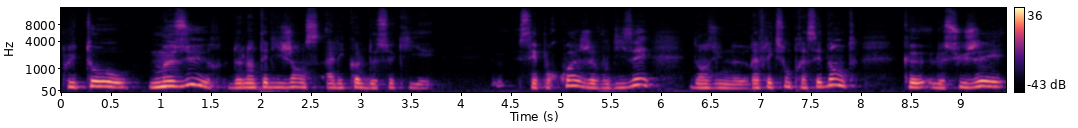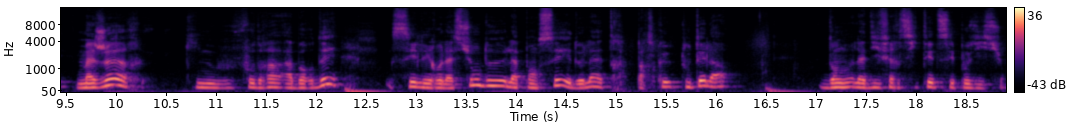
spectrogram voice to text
plutôt mesure de l'intelligence à l'école de ce qui est. C'est pourquoi je vous disais, dans une réflexion précédente, que le sujet majeur qu'il nous faudra aborder, c'est les relations de la pensée et de l'être, parce que tout est là, dans la diversité de ses positions.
